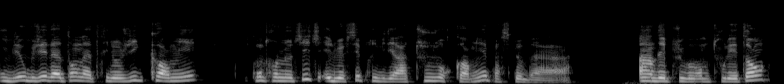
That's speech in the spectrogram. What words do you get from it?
il est obligé d'attendre la trilogie Cormier contre Miocic, et l'UFC privilégiera toujours Cormier parce que, bah, un des plus grands de tous les temps,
